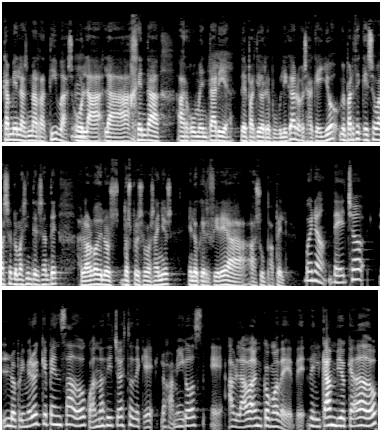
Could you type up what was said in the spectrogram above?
cambien las narrativas o mm. la, agenda argumentaria del Partido Republicano. O sea que yo me parece que eso va a ser lo más interesante a lo largo de los dos próximos años en lo que refiere a su papel. Bueno, de hecho, lo primero que he pensado cuando has dicho esto de que los amigos eh, hablaban como de, del cambio que ha dado,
